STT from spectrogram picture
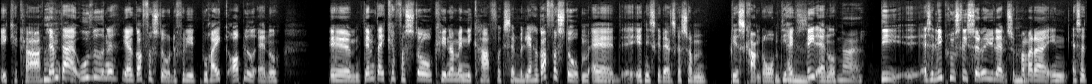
ikke kan klare. Dem, der er uvidende, jeg kan godt forstå det, fordi du har ikke oplevet andet. Øhm, dem, der ikke kan forstå kvinder med niqab, for eksempel. Jeg kan godt forstå dem af mm. etniske danskere, som bliver skræmt over dem. De har ikke set andet. Nej. De, øh, altså lige pludselig i Sønderjylland, så kommer der en... Altså,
